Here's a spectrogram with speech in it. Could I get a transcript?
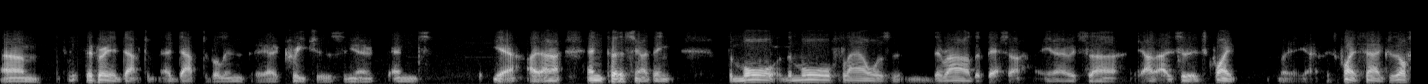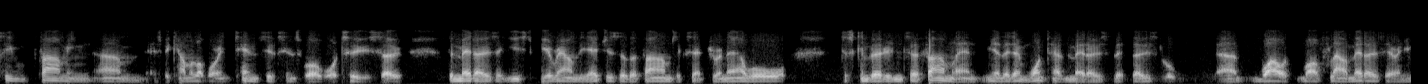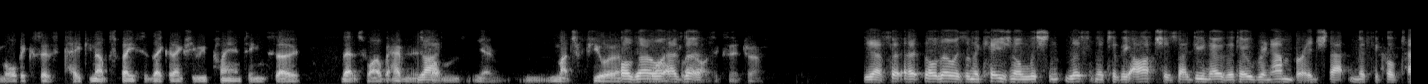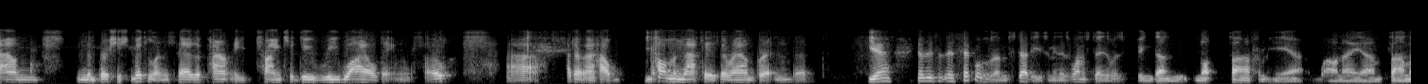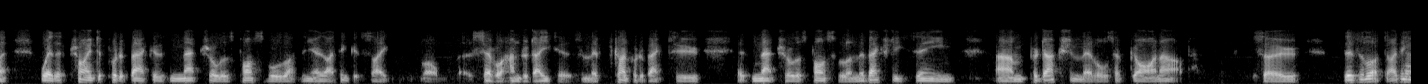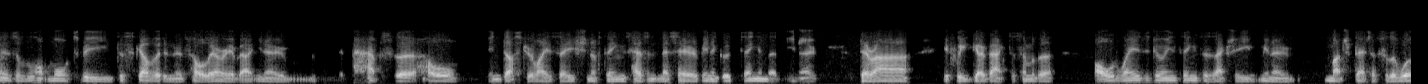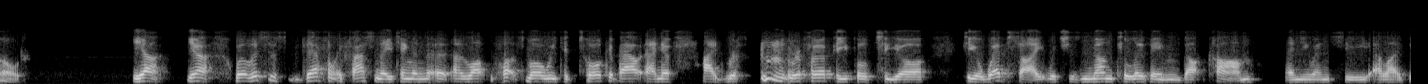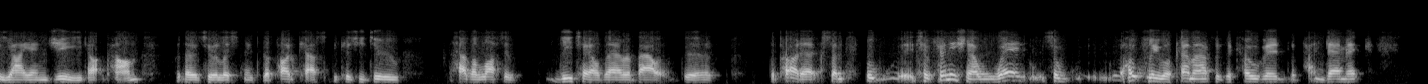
um, they're very adapt- adaptable in uh, creatures, you know, and yeah, I, I, and personally, I think the more the more flowers there are, the better. You know, it's uh, it's, it's quite yeah, it's quite sad because obviously farming um, has become a lot more intensive since World War II. So the meadows that used to be around the edges of the farms, etc., are now all just converted into farmland. You know, they don't want to have the meadows that those little uh, wild wildflower meadows there anymore because it's taking up space that they could actually be planting. So that's why we're having this right. problem. You know, much fewer although wildflowers, etc. Yes, uh, although as an occasional listen, listener to the Archers, I do know that over in Ambridge, that mythical town in the British Midlands, they're apparently trying to do rewilding. So uh, I don't know how common that is around Britain, but yeah, no, there's, there's several um, studies. I mean, there's one study that was being done not far from here on a um, farmer where they're trying to put it back as natural as possible. You know, I think it's like well, several hundred acres, and they've tried to put it back to as natural as possible. And they've actually seen um, production levels have gone up. So there's a lot. I think there's a lot more to be discovered in this whole area about you know perhaps the whole industrialization of things hasn't necessarily been a good thing, and that you know there are if we go back to some of the old ways of doing things, there's actually you know much better for the world. Yeah, yeah. Well, this is definitely fascinating, and a, a lot lots more we could talk about. I know I'd re- refer people to your to your website, which is nuncliving.com N-U-N-C-L-I-V-I-G dot com, for those who are listening to the podcast, because you do have a lot of detail there about the the products. And uh, to finish now, where so hopefully we'll come out of the COVID, the pandemic.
